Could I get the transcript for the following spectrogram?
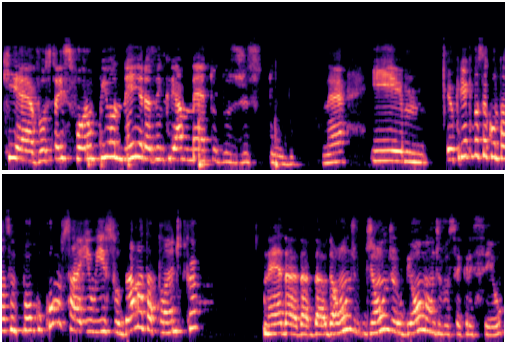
que é vocês foram pioneiras em criar métodos de estudo, né? E eu queria que você contasse um pouco como saiu isso da Mata Atlântica, né, da, da, da onde, de onde o bioma onde você cresceu,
